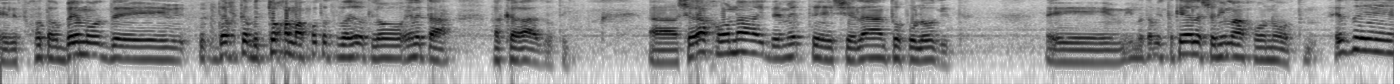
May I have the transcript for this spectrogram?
אה, לפחות הרבה מאוד, אה, דווקא בתוך המערכות הצבאיות לא, אין את ההכרה הזאת. השאלה האחרונה היא באמת אה, שאלה אנתרופולוגית. אם אתה מסתכל על השנים האחרונות, איזה,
